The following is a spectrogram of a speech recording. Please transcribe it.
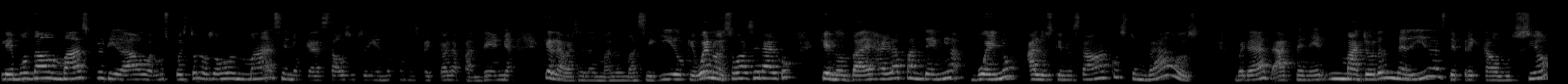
le hemos dado más prioridad o hemos puesto los ojos más en lo que ha estado sucediendo con respecto a la pandemia, que lavarse las manos más seguido, que bueno, eso va a ser algo que nos va a dejar la pandemia bueno a los que no estaban acostumbrados, ¿verdad? A tener mayores medidas de precaución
